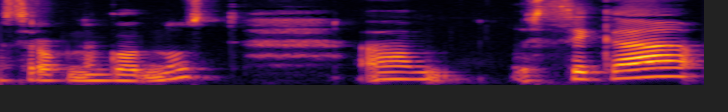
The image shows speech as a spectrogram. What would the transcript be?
срок на годност. Сега,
